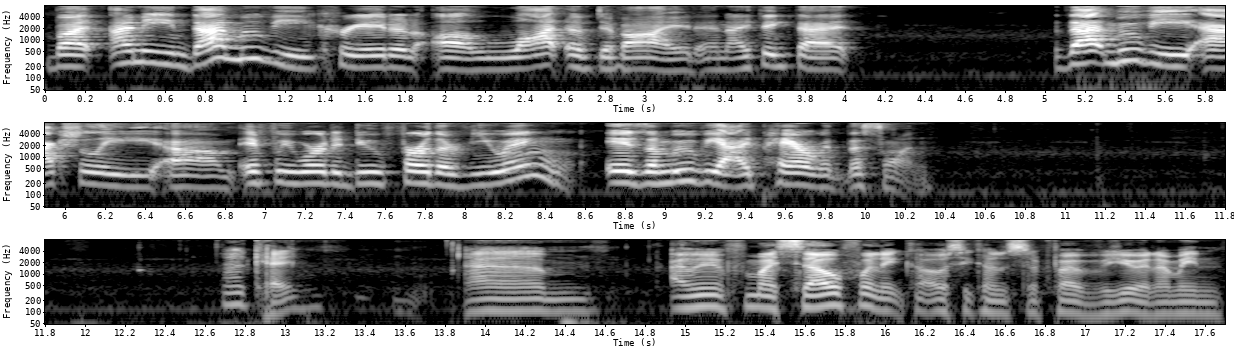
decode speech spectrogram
but i mean that movie created a lot of divide and i think that that movie actually um, if we were to do further viewing is a movie i'd pair with this one Okay. Um, I mean, for myself, when it obviously comes to further viewing, I mean,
